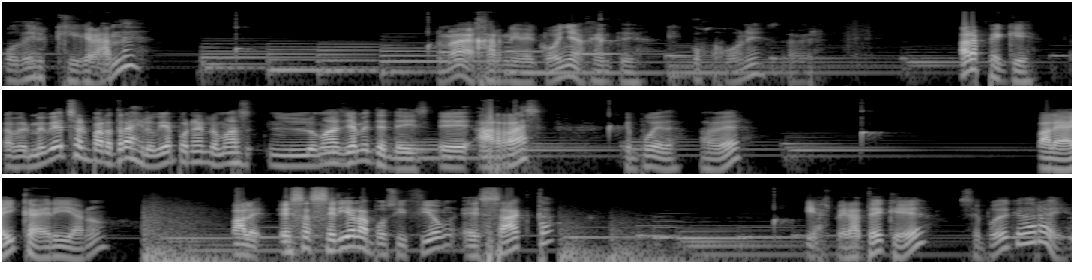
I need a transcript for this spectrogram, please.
Joder, qué grande. No me va a dejar ni de coña, gente. ¿Qué cojones? A ver. Ahora peque. A ver, me voy a echar para atrás y lo voy a poner lo más, lo más, ya me entendéis, eh, a ras que pueda. A ver. Vale, ahí caería, ¿no? Vale, esa sería la posición exacta Y espérate, ¿qué? ¿Se puede quedar ahí?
